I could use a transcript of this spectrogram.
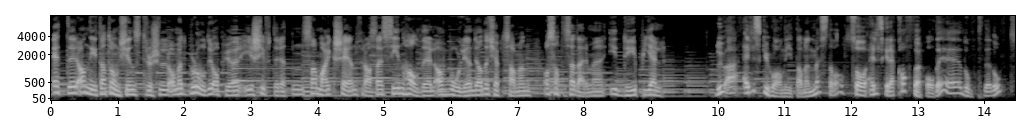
Etter Anita Tungkinns trussel om et blodig oppgjør i skifteretten sa Mike Skien fra seg sin halvdel av boligen de hadde kjøpt sammen, og satte seg dermed i dyp gjeld. Du, jeg elsker jo Anita, men mest av alt så elsker jeg kaffe. Og det er dumt. Det er dumt.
